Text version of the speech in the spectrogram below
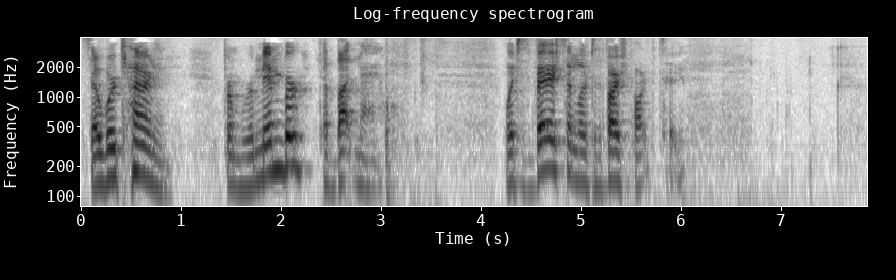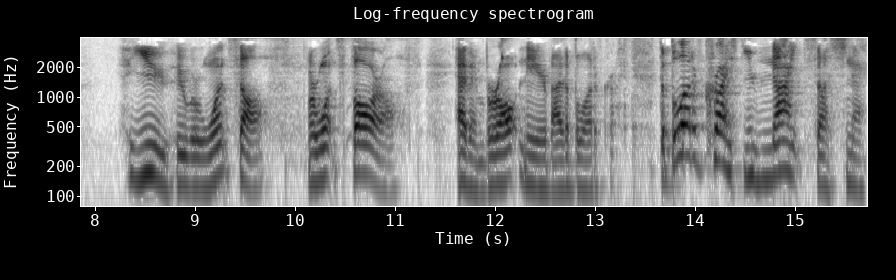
So we're turning from remember to but now, which is very similar to the first part of the two. You who were once off, or once far off, have been brought near by the blood of Christ. The blood of Christ unites us now.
